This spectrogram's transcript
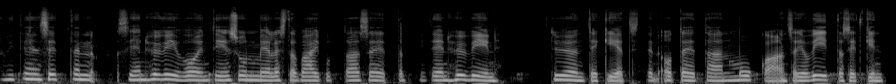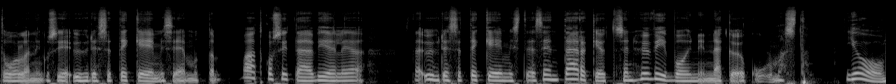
No miten sitten siihen hyvinvointiin sun mielestä vaikuttaa se, että miten hyvin työntekijät sitten otetaan mukaan? Sä jo viittasitkin tuolla niin kuin siihen yhdessä tekemiseen, mutta avaatko sitä vielä ja sitä yhdessä tekemistä ja sen tärkeyttä sen hyvinvoinnin näkökulmasta? Joo,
